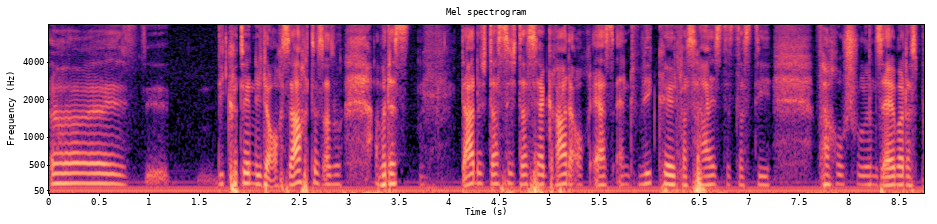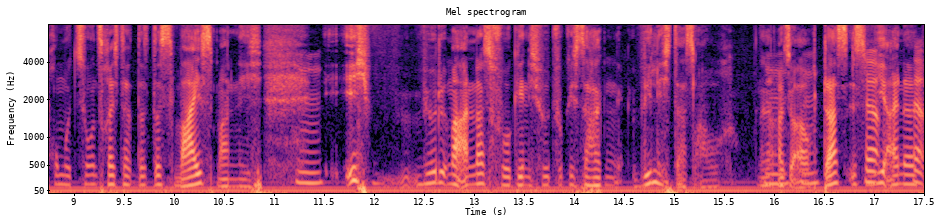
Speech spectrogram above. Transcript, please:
äh, die Kriterien, die du auch sagtest, also, aber das, dadurch, dass sich das ja gerade auch erst entwickelt, was heißt es, dass die Fachhochschulen selber das Promotionsrecht haben, das, das weiß man nicht. Mhm. Ich würde immer anders vorgehen. Ich würde wirklich sagen, will ich das auch? Ne? Mhm. Also auch mhm. das ist ja, wie eine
